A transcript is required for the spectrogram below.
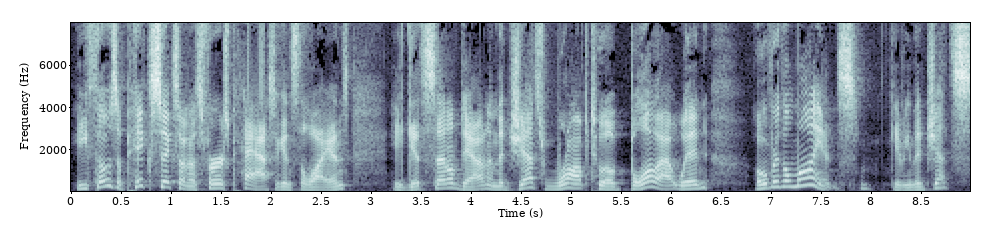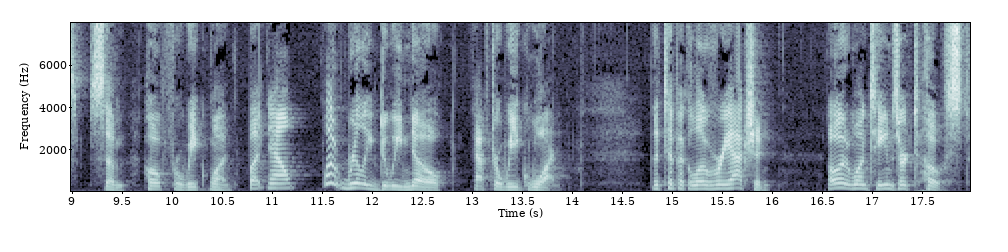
He throws a pick six on his first pass against the Lions. He gets settled down, and the Jets romp to a blowout win over the Lions, giving the Jets some hope for week one. But now, what really do we know after week one? The typical overreaction 0 1 teams are toast.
